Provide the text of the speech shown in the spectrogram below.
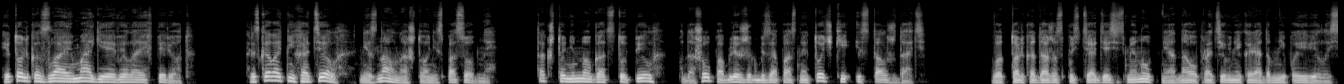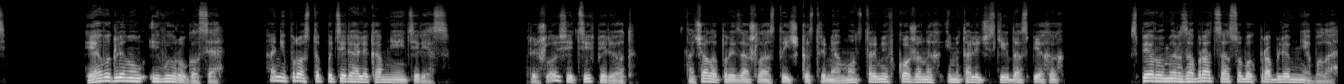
и только злая магия вела их вперед. Рисковать не хотел, не знал, на что они способны. Так что немного отступил, подошел поближе к безопасной точке и стал ждать. Вот только даже спустя 10 минут ни одного противника рядом не появилось. Я выглянул и выругался. Они просто потеряли ко мне интерес. Пришлось идти вперед. Сначала произошла стычка с тремя монстрами в кожаных и металлических доспехах. С первыми разобраться особых проблем не было.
